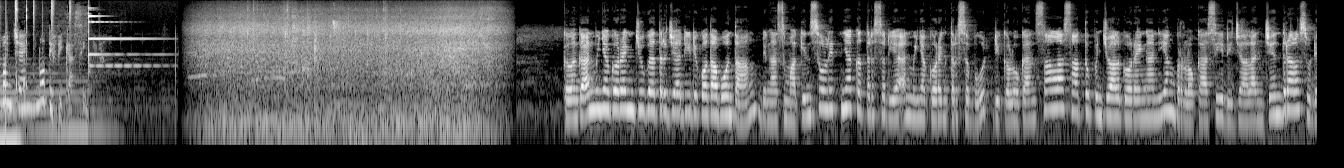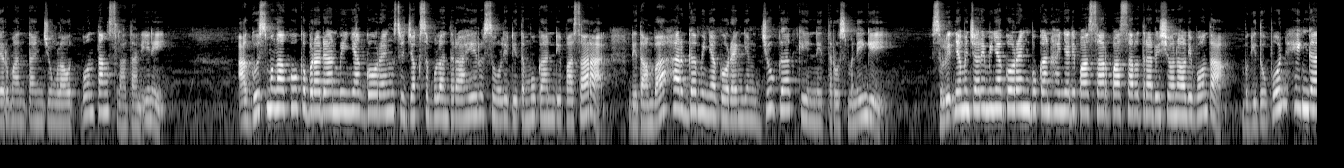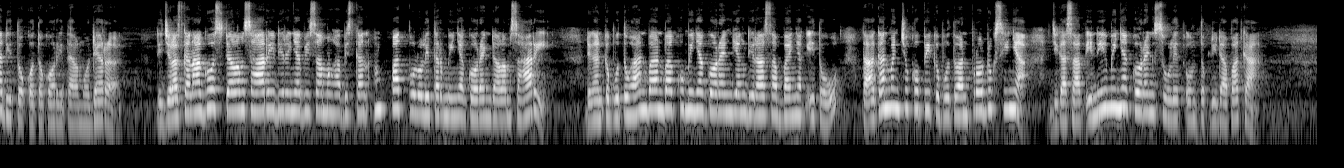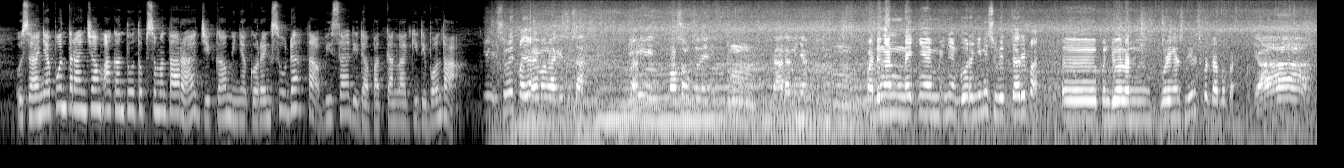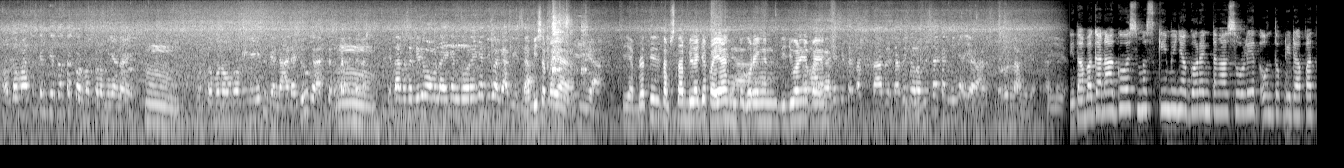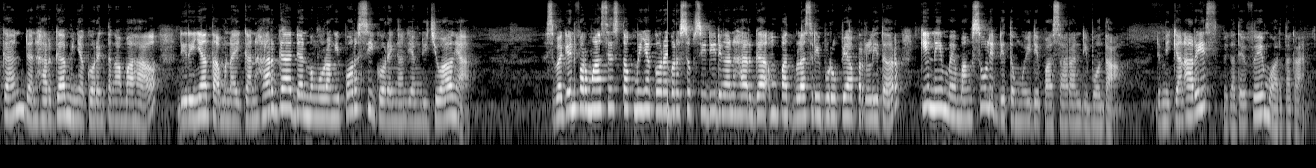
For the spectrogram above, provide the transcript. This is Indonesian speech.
lonceng notifikasinya. Kelangkaan minyak goreng juga terjadi di kota Bontang dengan semakin sulitnya ketersediaan minyak goreng tersebut dikeluhkan salah satu penjual gorengan yang berlokasi di Jalan Jenderal Sudirman Tanjung Laut Bontang Selatan ini. Agus mengaku keberadaan minyak goreng sejak sebulan terakhir sulit ditemukan di pasaran, ditambah harga minyak goreng yang juga kini terus meninggi. Sulitnya mencari minyak goreng bukan hanya di pasar-pasar tradisional di Bontang, begitupun hingga di toko-toko retail modern. Dijelaskan Agus, dalam sehari dirinya bisa menghabiskan 40 liter minyak goreng dalam sehari. Dengan kebutuhan bahan baku minyak goreng yang dirasa banyak itu, tak akan mencukupi kebutuhan produksinya jika saat ini minyak goreng sulit untuk didapatkan. Usahanya pun terancam akan tutup sementara jika minyak goreng sudah tak bisa didapatkan lagi di Bontang. Sulit Pak ya? Memang lagi susah. Ini kosong sudah ini. Hmm. Tidak ada minyak. Hmm. Pak dengan naiknya minyak goreng ini sulit cari Pak. E, penjualan gorengan sendiri seperti apa Pak? Ya, otomatis kan kita tekor mas kalau minyak naik. Hmm. Untuk menonggokinya itu ya tidak ada juga. Hmm. kita sendiri mau menaikkan gorengan juga nggak bisa. Nggak bisa Pak ya? Iya. Iya berarti tetap stabil aja Pak ya, Ya. untuk gorengan dijualnya Pak ya? Harganya sih tetap stabil, tapi kalau bisa kan minyak ya harus turun lah minyak. Iya. Ditambahkan Agus, meski minyak goreng tengah sulit untuk didapatkan dan harga minyak goreng tengah mahal, dirinya tak menaikkan harga dan mengurangi porsi gorengan yang dijualnya. Sebagai informasi, stok minyak goreng bersubsidi dengan harga Rp14.000 per liter kini memang sulit ditemui di pasaran di Bontang. Demikian Aris, BKTV mewartakan.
